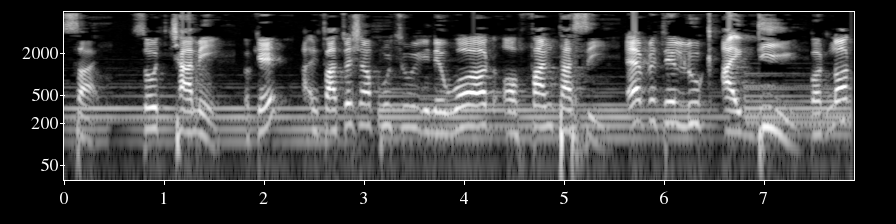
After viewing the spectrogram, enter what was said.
sight. So charming, okay? Infatuation puts you in a world of fantasy. Everything look ideal, but not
